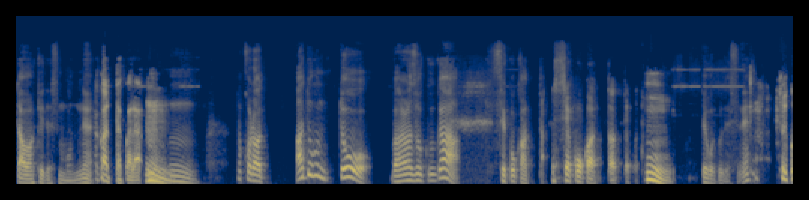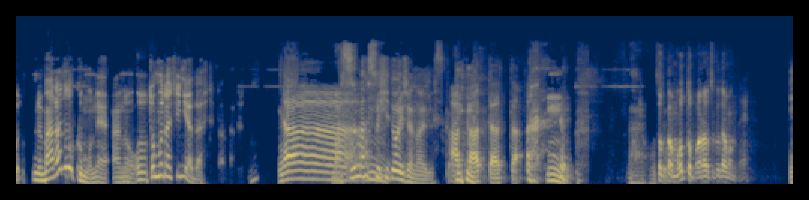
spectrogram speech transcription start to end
たわけですもんねな。かったから。う。うんうんん。だから、アドンとバラ族がせこかったっせこかったってこと。うん。てことですね。バラ族もね、あの、お友達には出してたんだけあますますひどいじゃないですか。あったあったあった。どね。なるほど。そっか、もっとバラ族だもんね。い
